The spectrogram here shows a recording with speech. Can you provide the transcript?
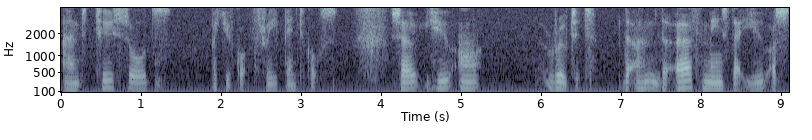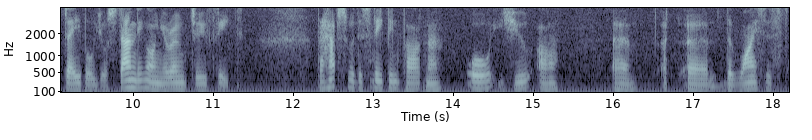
And two swords but you've got three pentacles. So you are rooted. The, um, the earth means that you are stable. You're standing on your own two feet. Perhaps with a sleeping partner or you are um, uh, the wisest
